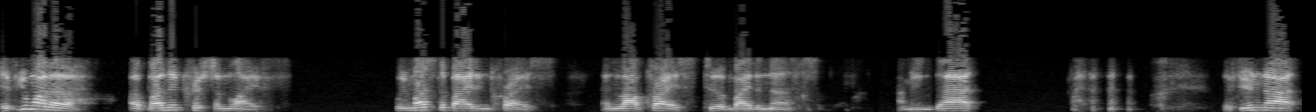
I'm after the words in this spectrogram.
if you want a abundant Christian life, we must abide in Christ and allow Christ to abide in us. I mean that. if you're not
